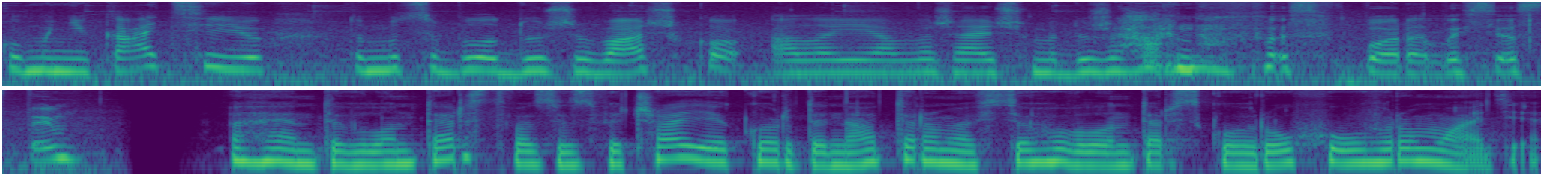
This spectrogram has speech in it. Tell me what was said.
комунікацію, тому це було дуже важко, але я вважаю, що ми дуже гарно впоралися з тим. Агенти волонтерства зазвичай є координаторами всього волонтерського руху в громаді.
